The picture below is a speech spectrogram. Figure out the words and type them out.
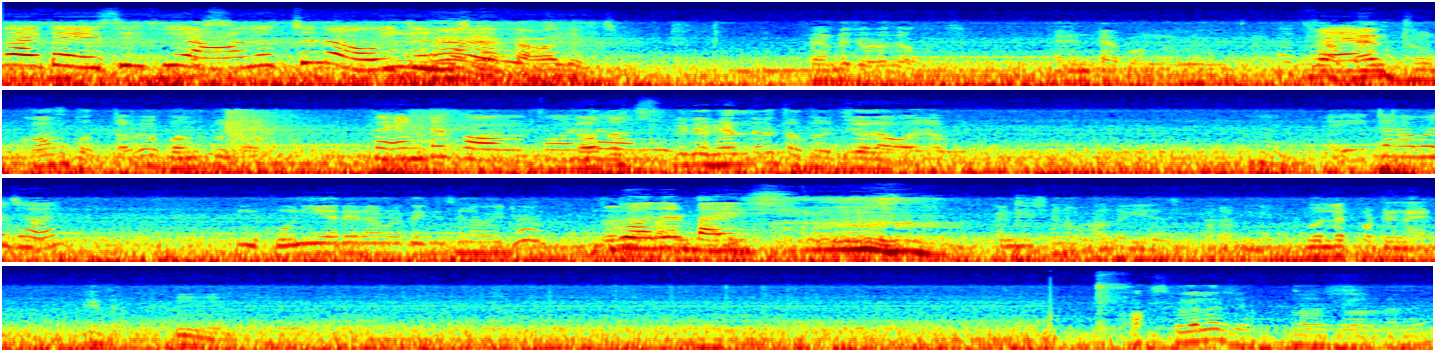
না এটা এসির কি আওয়াজ হচ্ছে না? ওইটার হ্যাঁ, কথা আওয়াজ হচ্ছে। ফ্যানটা জোরে দাও। ফ্যানটা বন্ধ করে দিতে না ফ্যান কম করতে হবে বন্ধ করতে হবে ফ্যানটা কম যত স্পিডে ফ্যান দেবে তত জোরে আওয়াজ হবে। এইটা আওয়াজ হয়? কোন ইয়ারের আমরা দেখেছিলাম এটা? দু হাজার বাইশ কন্ডিশনও ভালোই আছে খারাপ নেই। বুলেট ফোর্টি নাইন ঠিক আছে হুম। অক্সিজেন আছে না অক্সিজেন নেই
